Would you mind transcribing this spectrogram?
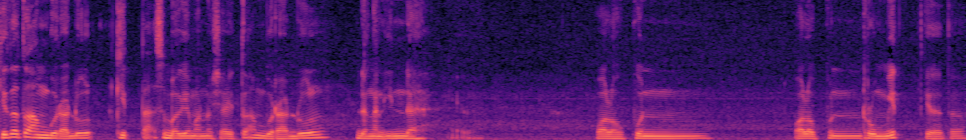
Kita tuh amburadul kita sebagai manusia itu amburadul dengan indah gitu. Walaupun walaupun rumit gitu tuh.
